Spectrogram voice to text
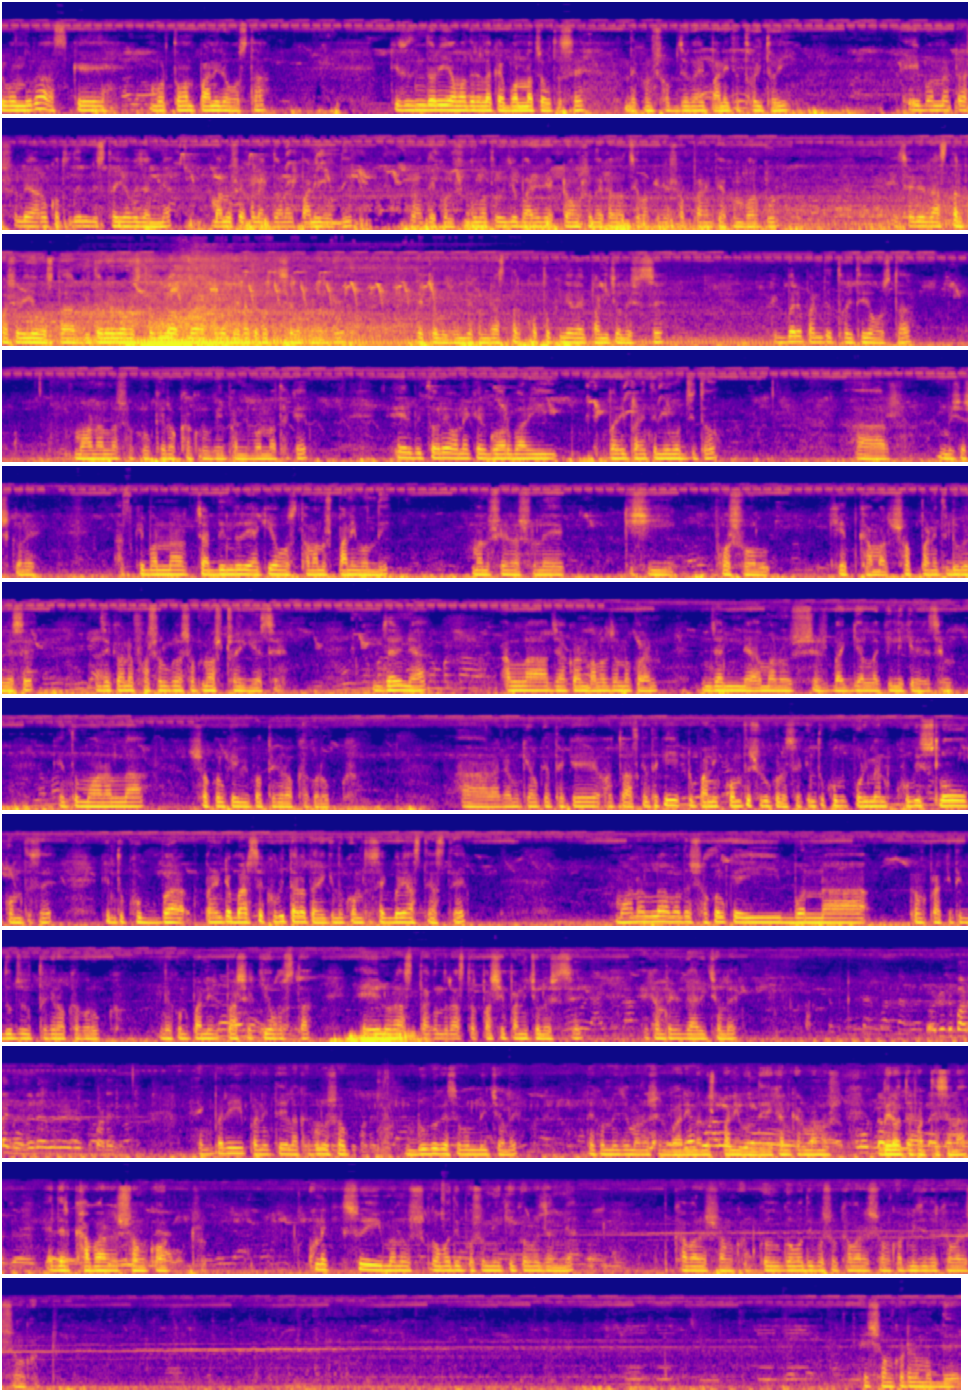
প্রিয় বন্ধুরা, আজকে বর্তমান পানির অবস্থা। কিছুদিন ধরেই আমাদের এলাকায় বন্যা চলতেছে। দেখুন, সব জায়গায় পানিতে থই থই। এই বন্যাটা আসলে আরও কতদিন স্থায়ী হবে জানি না। মানুষ এখন এক ধরনের পানিবন্দি। দেখুন, শুধুমাত্র ওই যে বাড়ির একটা অংশ দেখা যাচ্ছে, বাকিটা সব পানিতে এখন ভরপুর। এছাড়া রাস্তার পাশের এই অবস্থা, আর ভিতরের অবস্থাগুলো আপনারা এখনও দেখাতে পারতেছেন আপনাদেরকে। দেখতে বুঝবেন, দেখুন, রাস্তার কত কিনারায় পানি চলে এসেছে। একবারে পানিতে থই থই অবস্থা। মহান আল্লাহ সকলকে রক্ষা করুক এই পানির বন্যা থেকে। এর ভিতরে অনেকের ঘর বাড়ি একবারই পানিতে নিমজ্জিত। আর বিশেষ করে আজকে বন্যার চার দিন ধরে একই অবস্থা, মানুষ পানিবন্দি। মানুষের আসলে কৃষি, ফসল, ক্ষেত খামার সব পানিতে ডুবে গেছে, যে কারণে ফসলগুলো সব নষ্ট হয়ে গিয়েছে। জানি না, আল্লাহ যা করেন ভালোর জন্য করেন, জানি না মানুষের ভাগ্যে আল্লাহ কি লিখে রেখেছেন। কিন্তু মহান আল্লাহ সকলকে বিপদ থেকে রক্ষা করুক। আর আগামীকালকে থেকে, হয়তো আজকে থেকেই একটু পানি কমতে শুরু করেছে, কিন্তু খুবই পরিমাণ খুবই স্লো কমতেছে। কিন্তু খুব পানিটা বাড়ছে খুবই তাড়াতাড়ি, কিন্তু কমতেছে একবারে আস্তে আস্তে। মহান আল্লাহ আমাদের সকলকে এই বন্যা এবং প্রাকৃতিক দুর্যোগ থেকে রক্ষা করুক। দেখুন পানির পাশে কি অবস্থা। এই হলো রাস্তা, কিন্তু রাস্তার পাশে পানি চলে এসেছে। এখান থেকে গাড়ি চলে। একবারেই পানিতে এলাকাগুলো সব ডুবে গেছে বললেই চলে। দেখুন, এই যে মানুষের বাড়ি, মানুষ পানিবন্দি এখানকার মানুষ বেরোতে পারতেছে না। এদের খাবার সংকট, অনেক কিছুই মানুষ গবাদি পশু নিয়ে কী করবে জানি না। খাবারের সংকট গবাদি পশুর খাবারের সংকট, নিজেদের খাবারের সংকট। এই সংকটের মধ্যে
